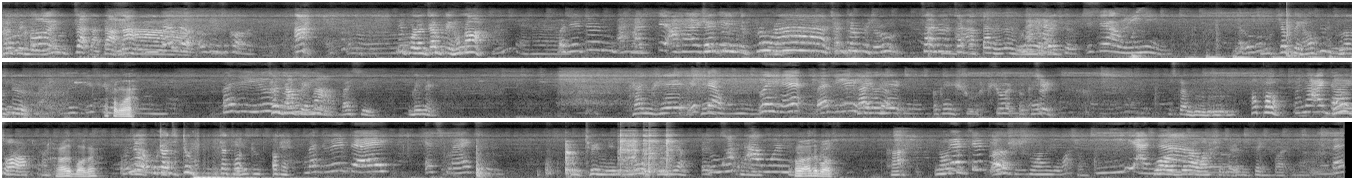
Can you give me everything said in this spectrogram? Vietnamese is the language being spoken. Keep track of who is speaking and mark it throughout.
Speaker 1: Không có tình hình chặt là tả na. À, đi bộ lần trăm tiền không nó. Jumping the floor à, chân chân phải chỗ. Sao nó chặt là tả na. Nè phải trăm tiền không? Nó từ.
Speaker 2: Phụng à
Speaker 1: Chân trăm tiền mà, bác sĩ. Bên này. Can you hear? Okay. Can you hear? Okay, short, short, okay. 아빠, 너무 좋아.
Speaker 2: Đó bỏ ra
Speaker 1: 저, 저 뒤쪽, 저 뒤쪽.
Speaker 3: Okay.
Speaker 4: But today, it's my turn.
Speaker 1: 뒷니 너무 뒷이야.
Speaker 4: What I want.
Speaker 2: Hold the other balls
Speaker 1: 하.
Speaker 3: No, I think I thought she just wanted me to watch them.
Speaker 4: Yeah,
Speaker 3: Well, then I
Speaker 4: no.
Speaker 3: watched it, but it was the thing, but yeah.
